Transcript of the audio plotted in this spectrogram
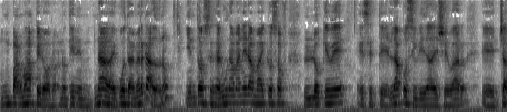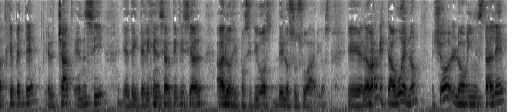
un par más pero no, no, tienen nada de cuota de mercado ¿no? y entonces de alguna manera Microsoft lo que ve es este, la posibilidad de llevar eh, chat GPT, el chat en sí eh, de inteligencia artificial a los dispositivos de los usuarios. Eh, la verdad que está bueno, yo lo instalé,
